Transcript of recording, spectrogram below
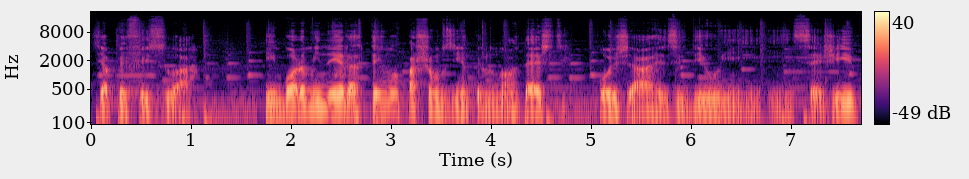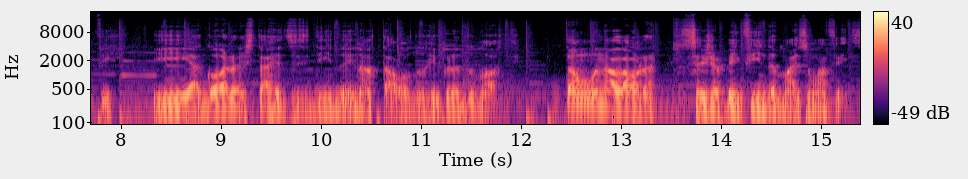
se aperfeiçoar. Embora mineira, tem uma paixãozinha pelo Nordeste, pois já residiu em, em Sergipe, e agora está residindo em Natal, no Rio Grande do Norte. Então, Ana Laura, seja bem-vinda mais uma vez.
